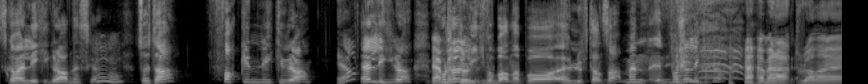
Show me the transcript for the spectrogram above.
skal være like glad neste gang. Så vet du hva? Fucking like bra. Ja. Jeg er like glad. Ja, men Fortsatt tror- like forbanna på eh, Lufthansa, men eh, fortsatt like glad. Men jeg tror du han er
